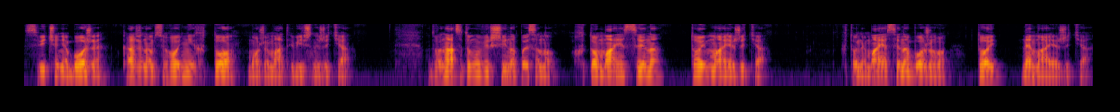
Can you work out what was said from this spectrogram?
Свідчення Боже каже нам сьогодні, хто може мати вічне життя. В 12 вірші написано: Хто має сина, той має життя. Хто не має Сина Божого, той не має життя.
